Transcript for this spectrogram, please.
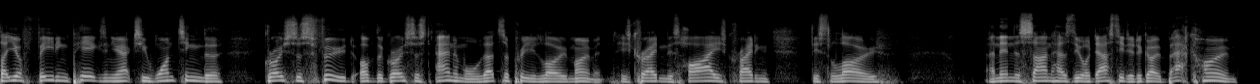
like you're feeding pigs and you're actually wanting the grossest food of the grossest animal, that's a pretty low moment. He's creating this high, he's creating this low. And then the son has the audacity to go back home.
